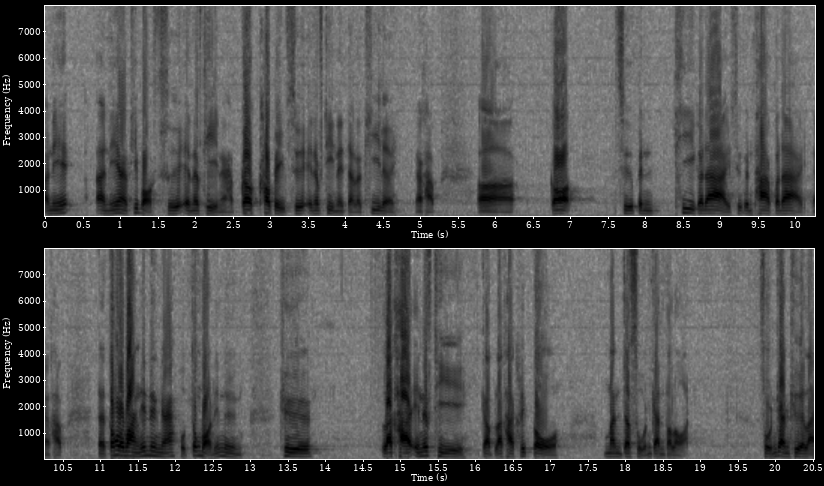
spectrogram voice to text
อันนี้อันนี้ที่บอกซื้อ NFT นะครับ ก็เข้าไปซื้อ NFT ในแต่ละที่เลยนะครับก็ซื้อเป็นที่ก็ได้ ซื้อเป็นภาพก็ได้นะครับ แต่ต้องระวังนิดนึงนะผมต้องบอกนิดนึง คือราคา NFT กับราคาคริปโต มันจะสวนกันตลอด สวนกันคืออะไร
